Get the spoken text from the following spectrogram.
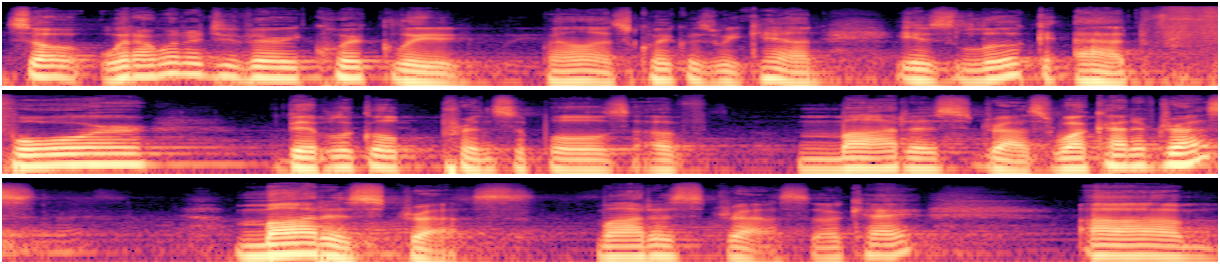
So, what I want to do very quickly, well, as quick as we can, is look at four biblical principles of modest dress. What kind of dress? Modest dress modest dress, okay? Um,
